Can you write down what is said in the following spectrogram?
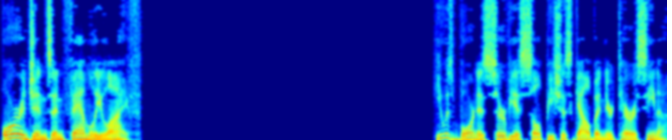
Origins and family life He was born as Servius Sulpicius Galba near Terracina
